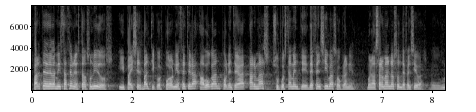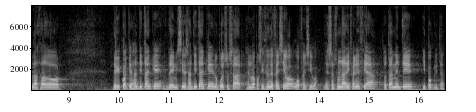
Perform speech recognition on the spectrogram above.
Parte de la administración de Estados Unidos y países bálticos, Polonia, etcétera, abogan por entregar armas supuestamente defensivas a Ucrania. Bueno, las armas no son defensivas. Eh, un lanzador de cohetes antitanque, de misiles antitanque, lo puedes usar en una posición defensiva u ofensiva. Esa es una diferencia totalmente hipócrita.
